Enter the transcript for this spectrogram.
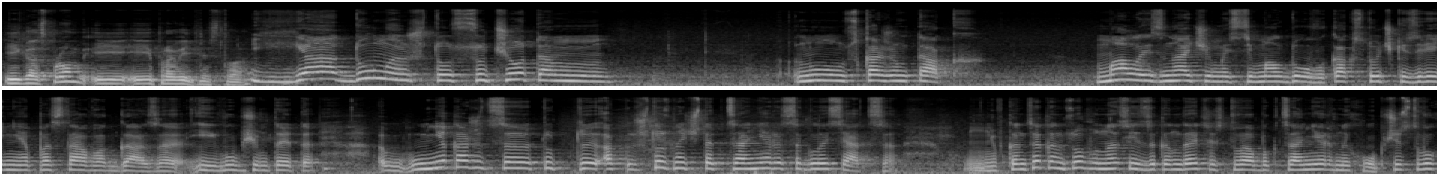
и «Газпром», и, и правительство? Я думаю, что с учетом, ну, скажем так, малой значимости Молдовы, как с точки зрения поставок газа, и, в общем-то, это, э, мне кажется, тут, э, что значит акционеры согласятся? В конце концов, у нас есть законодательство об акционерных обществах,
